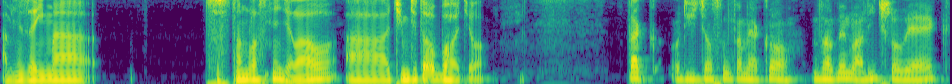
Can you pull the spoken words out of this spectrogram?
a mě zajímá, co jsi tam vlastně dělal a čím tě to obohatilo? Tak odjížděl jsem tam jako velmi mladý člověk,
